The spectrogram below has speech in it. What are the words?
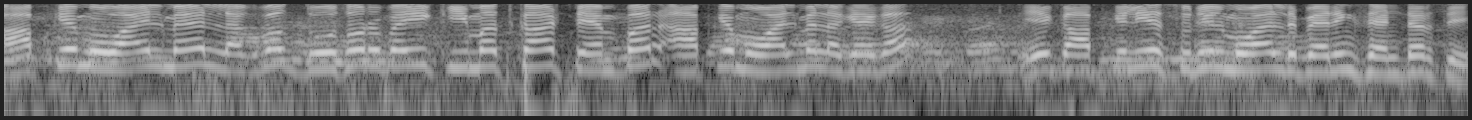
आपके मोबाइल में लगभग दो सौ की कीमत का टेम्पर आपके मोबाइल में लगेगा। एक आपके लिए सुनील मोबाइल रिपेयरिंग सेंटर से।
